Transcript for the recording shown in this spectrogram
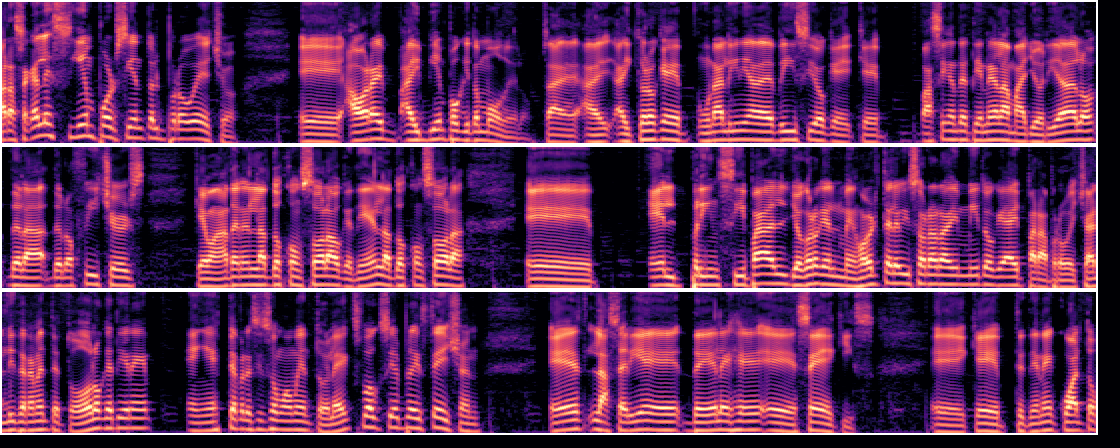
para sacarle 100% el provecho, eh, ahora hay, bien poquitos modelos. O sea, hay, creo que una línea de vicio que, básicamente tiene la mayoría de, los features que van a tener las dos consolas o que tienen las dos consolas. Eh, el principal, yo creo que el mejor televisor ahora mismo que hay para aprovechar literalmente todo lo que tiene en este preciso momento el Xbox y el PlayStation es la serie DLG eh, CX. Eh, que te tiene cuatro,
